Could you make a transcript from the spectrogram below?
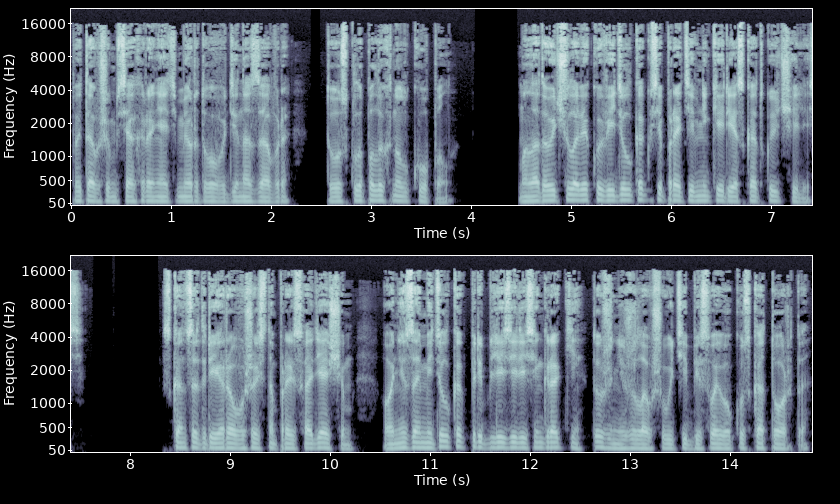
пытавшимся охранять мертвого динозавра, тускло полыхнул купол. Молодой человек увидел, как все противники резко отключились. Сконцентрировавшись на происходящем, он не заметил, как приблизились игроки, тоже не желавшие уйти без своего куска торта.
